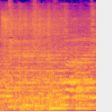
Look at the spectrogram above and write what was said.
Señor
